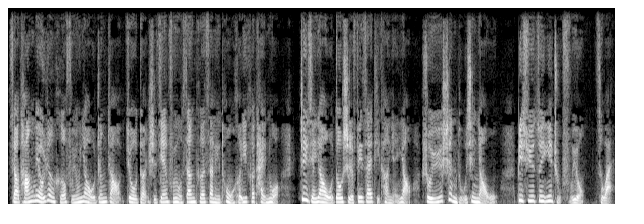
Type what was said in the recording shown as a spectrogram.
小唐没有任何服用药物征兆，就短时间服用三颗三力痛和一颗泰诺。这些药物都是非甾体抗炎药，属于肾毒性药物，必须遵医嘱服用。此外，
